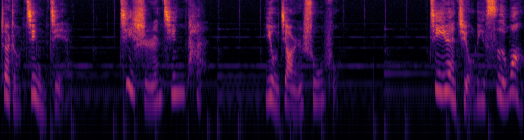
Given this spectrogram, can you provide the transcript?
这种境界，既使人惊叹，又叫人舒服。既愿久立四望，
